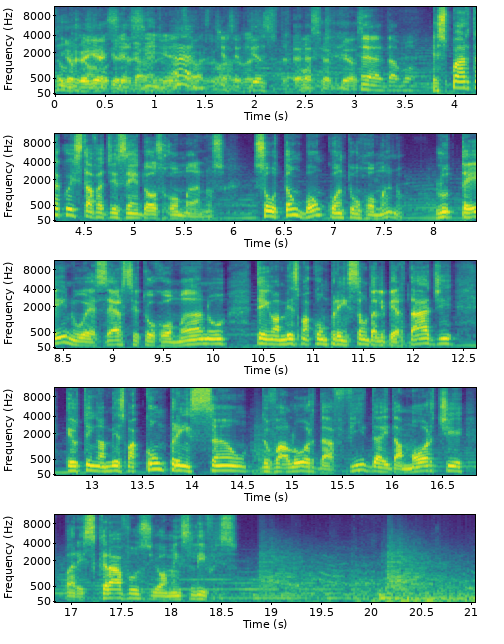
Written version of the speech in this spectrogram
Eu peguei aquele cara. Tinha certeza? Com certeza. É, tá bom. Espartaco estava dizendo aos romanos: Sou tão bom quanto um romano. Lutei no exército romano, tenho a mesma compreensão da liberdade, eu tenho a mesma compreensão do valor da vida e da morte para escravos e homens livres.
